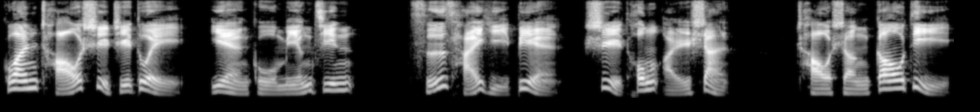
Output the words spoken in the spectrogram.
观朝事之对，验古明今，辞采以变，事通而善，超升高地，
